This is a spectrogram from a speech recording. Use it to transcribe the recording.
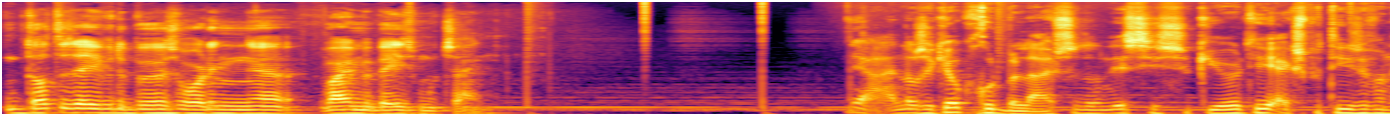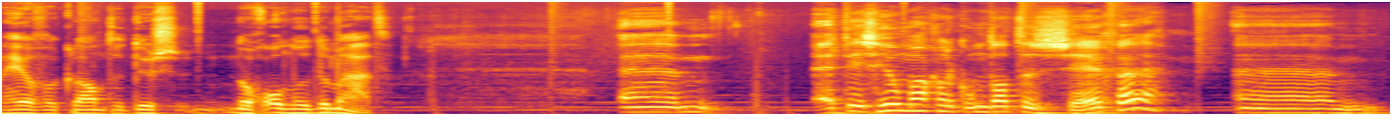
dat is even de beurswording waar je mee bezig moet zijn. Ja, en als ik je ook goed beluister, dan is die security expertise van heel veel klanten dus nog onder de maat. Um, het is heel makkelijk om dat te zeggen. Um,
